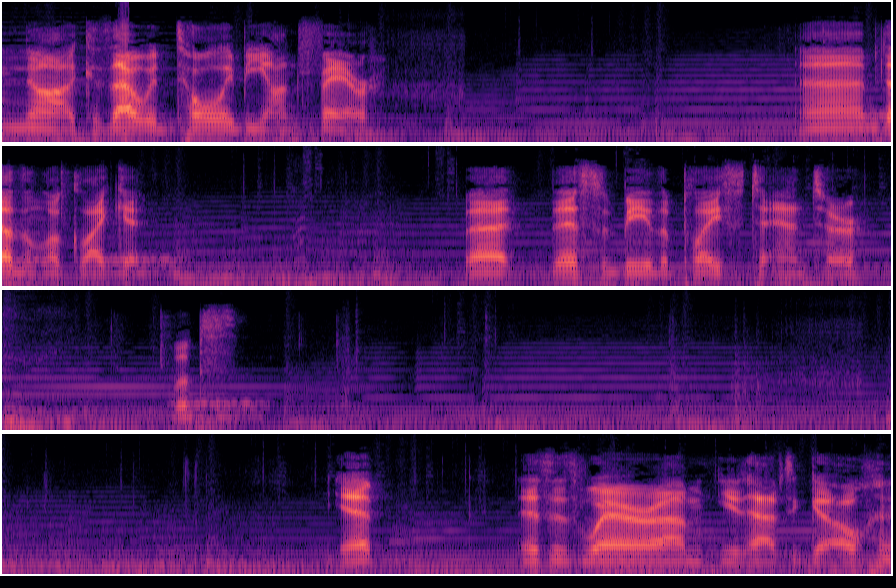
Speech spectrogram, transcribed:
not, because that would totally be unfair. Um, doesn't look like it. But this would be the place to enter. Whoops. Yep. This is where um, you'd have to go.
